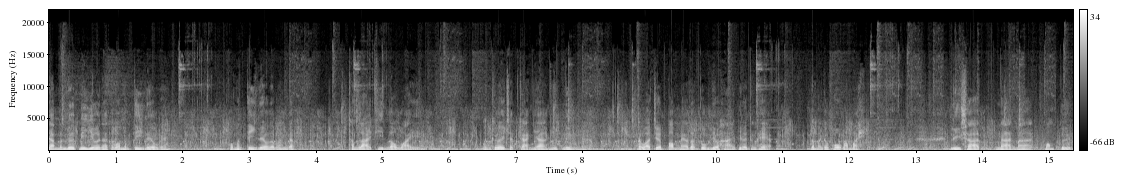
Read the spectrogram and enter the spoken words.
ดำมันเลือดไม่เยอะนะ แต่ว่ามันตีเร็วไงพอมันตีเร็วแล้วมันแบบทำลายทีมเราไวมันก็เลยจัดการยากนิดนึงนะครับ แต่ว่าเจอป้อมแมวตะตุมเดียวหายไปเลยทั้งแถบ แล้วมันก็โผล่มาใหม่รีชาร์จนานมากป้อมปืน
